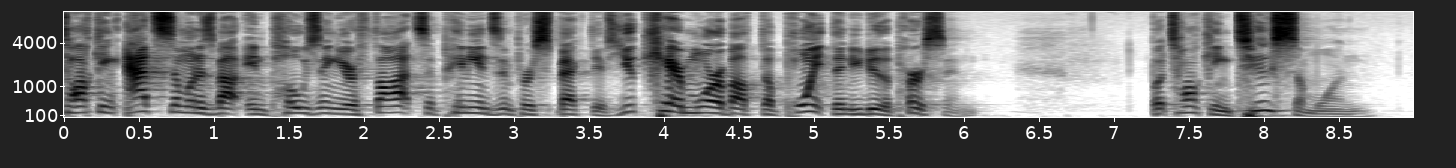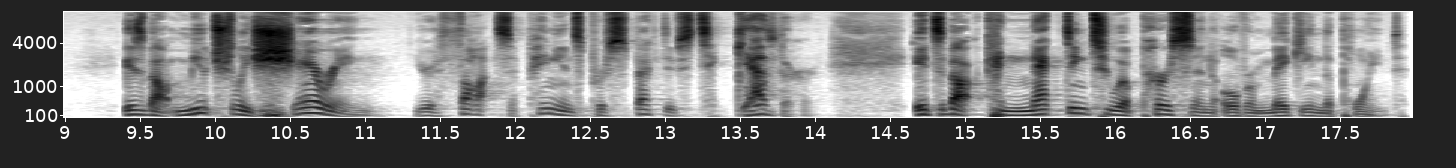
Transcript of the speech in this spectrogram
Talking at someone is about imposing your thoughts, opinions, and perspectives. You care more about the point than you do the person. But talking to someone is about mutually sharing your thoughts, opinions, perspectives together. It's about connecting to a person over making the point.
